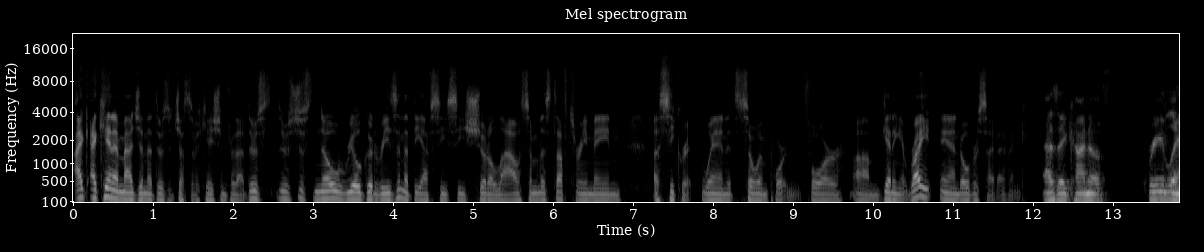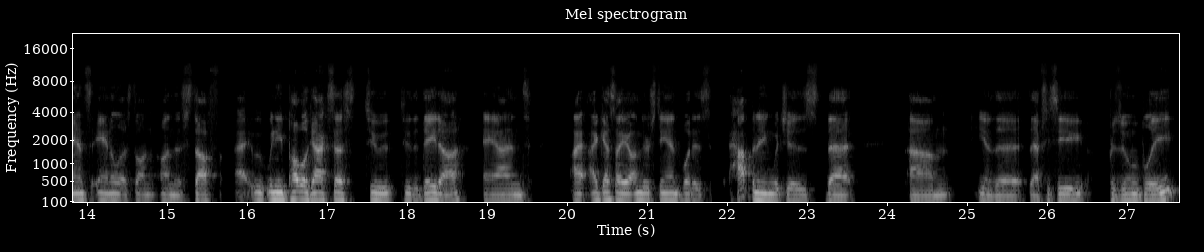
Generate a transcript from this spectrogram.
I, I can't imagine that there's a justification for that. There's there's just no real good reason that the FCC should allow some of this stuff to remain a secret when it's so important for um, getting it right and oversight. I think as a kind of freelance analyst on on this stuff. I, we need public access to to the data, and I, I, guess I understand what is happening, which is that um, you know the the FCC presumably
